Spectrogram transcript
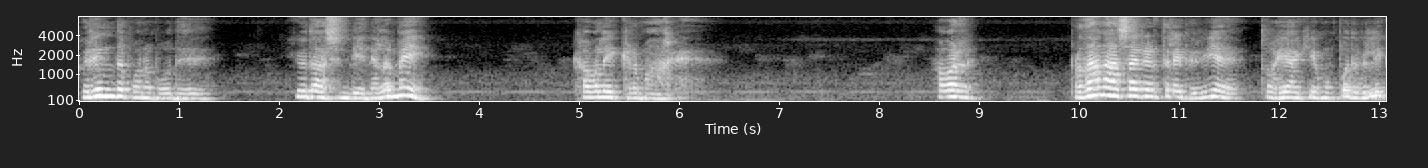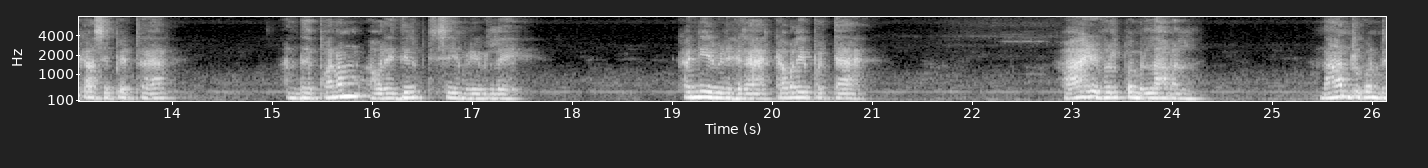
பிரிந்து போனபோது போது நிலைமை கவலைக்கிடமாக. அவர் பிரதான ஆசாரியத்தில் பெரிய தொகையாகிய முப்பது வெள்ளி காசை பெற்றார். அந்த பணம் அவரை திருப்தி செய்ய முடியவில்லை. கண்ணீர் விடுகிறார் கவலைப்பட்டார். வாழ விருப்பம் இல்லாமல் நான்று கொண்டு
